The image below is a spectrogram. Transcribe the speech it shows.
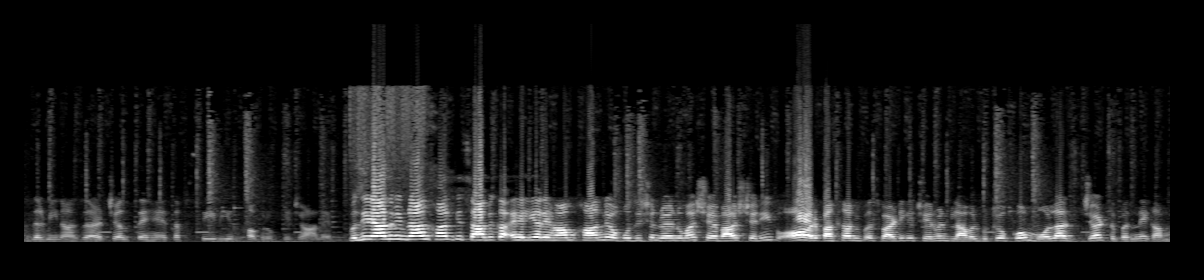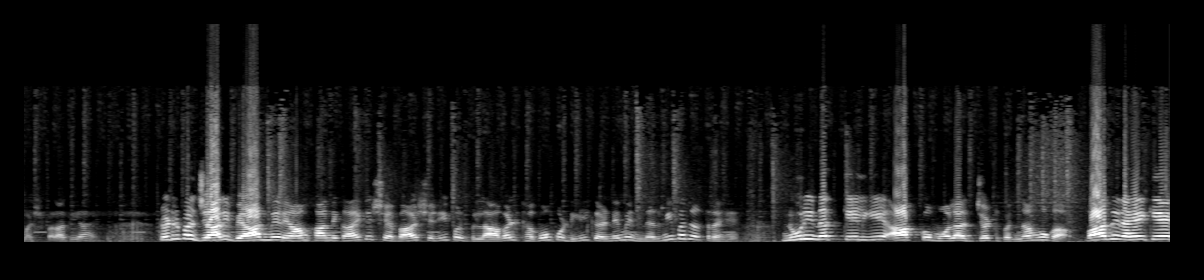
जरमीना जर चलते हैं तफसीली खबरों की जानब। वजी अजम इमरान खान की सबका अहलिया रेहाम खान ने अपोजिशन रहनुमा शहबाज शरीफ और पाकिस्तान पीपल्स पार्टी के चेयरमैन बिलावल भुट्टो को मौला जट बनने का मशवरा दिया है। ट्विटर पर जारी बयान में रेहाम खान ने कहा है कि शहबाज शरीफ और बिलावल ठगों को डील करने में नरमी बरत रहे हैं। नूरी नत के लिए आपको मौला जट बनना होगा। वाज रहे कि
